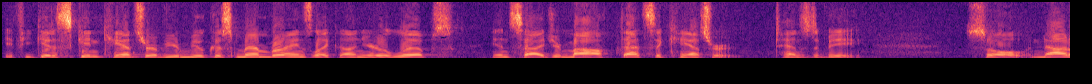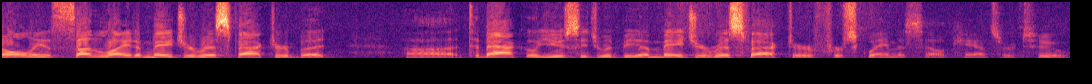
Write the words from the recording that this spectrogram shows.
if you get a skin cancer of your mucous membranes, like on your lips, inside your mouth, that's the cancer it tends to be. So not only is sunlight a major risk factor, but uh, tobacco usage would be a major risk factor for squamous cell cancer too.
